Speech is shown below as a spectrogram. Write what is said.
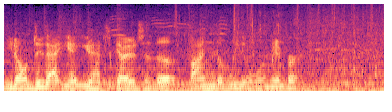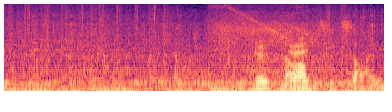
You don't do that yet. You have to go to the find the wheel. Remember? Go to the Okay. opposite side.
